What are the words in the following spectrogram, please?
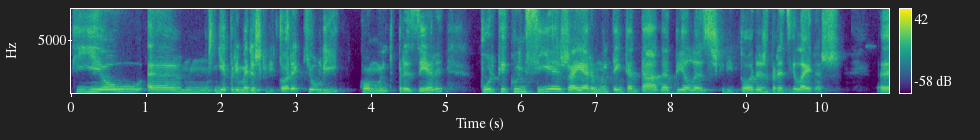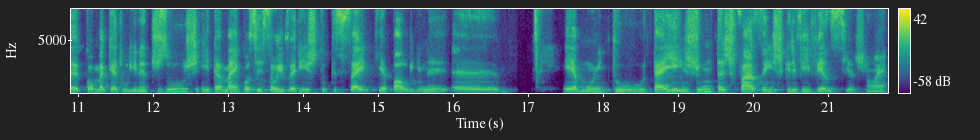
que eu, um, e a primeira escritora que eu li, com muito prazer, porque conhecia, já era muito encantada pelas escritoras brasileiras, uh, como a Carolina de Jesus e também Conceição Evaristo, que sei que a Pauline uh, é muito, têm juntas, fazem escrevivências, não é?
